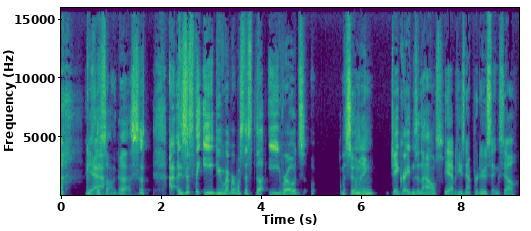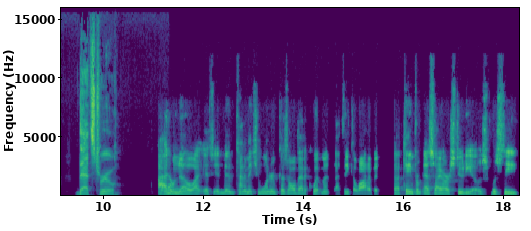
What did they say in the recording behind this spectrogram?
yeah, this song does. Is this the E? Do you remember? Was this the E Roads? I'm assuming Jay Graydon's in the house. Yeah, but he's not producing, so that's true. I don't know. I, it, it kind of makes you wonder because all that equipment, I think a lot of it uh, came from SIR Studios. Was the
